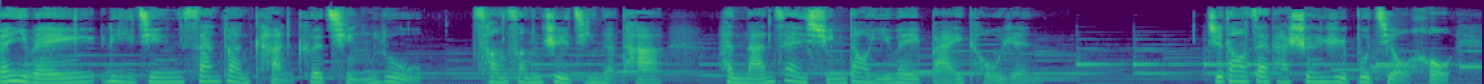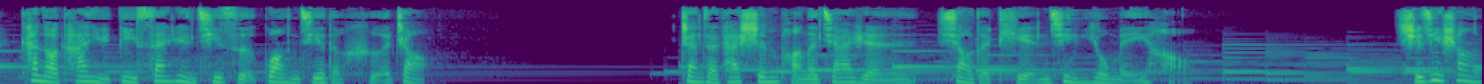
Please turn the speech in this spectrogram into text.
原以为历经三段坎坷情路，沧桑至今的他很难再寻到一位白头人。直到在他生日不久后，看到他与第三任妻子逛街的合照，站在他身旁的家人笑得恬静又美好。实际上，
